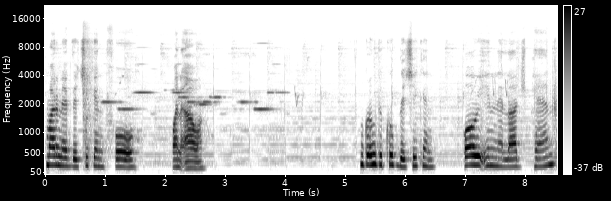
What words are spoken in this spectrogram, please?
Marinate the chicken for one hour. I'm going to cook the chicken. Oil in a large pan.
